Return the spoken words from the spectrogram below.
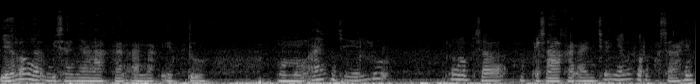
Ya lo nggak bisa nyalakan anak itu ngomong anjay lu lo nggak bisa mempersalahkan anjaynya lo permasalahin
